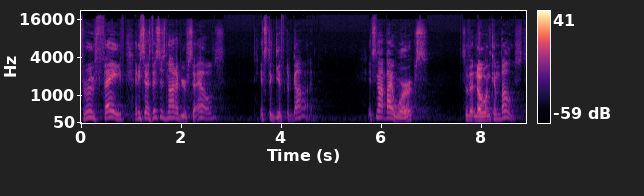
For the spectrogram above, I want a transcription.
through faith. And he says, This is not of yourselves, it's the gift of God. It's not by works, so that no one can boast.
